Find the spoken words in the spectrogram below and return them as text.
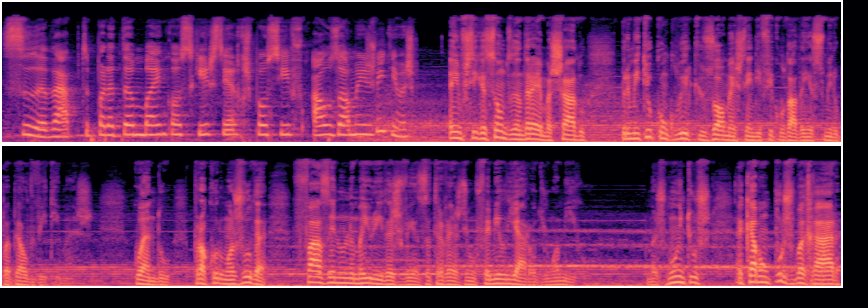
se adapte para também conseguir ser responsivo aos homens vítimas. A investigação de Andréa Machado permitiu concluir que os homens têm dificuldade em assumir o papel de vítimas. Quando procuram ajuda, fazem-no na maioria das vezes através de um familiar ou de um amigo. Mas muitos acabam por esbarrar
